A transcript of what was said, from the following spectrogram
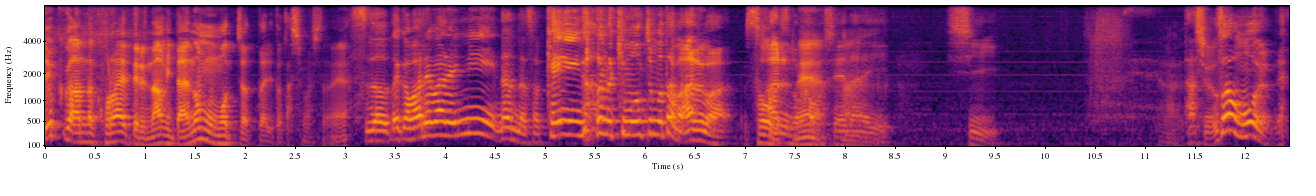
よくあんなこらえてるなみたいなのも思っちゃったりとかしましたね。そうだから我々になんだその権威側の気持ちも多分あるは、あるそうですね。のかもしれなはいいし、確かにそう思うよね。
